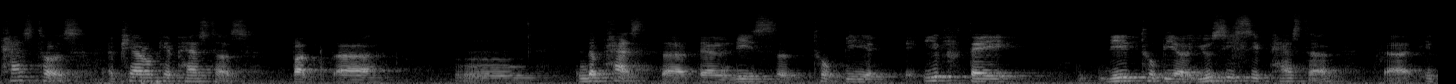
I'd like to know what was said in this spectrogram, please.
pastors, uh, PROK pastors, but uh, mm, in the past uh, there needs uh, to be if they need to be a UCC pastor, uh, it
